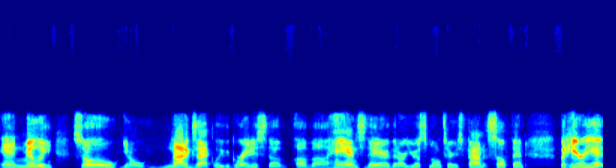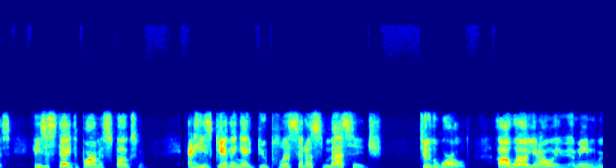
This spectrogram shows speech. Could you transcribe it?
and Milley, so you know, not exactly the greatest of of uh, hands there that our U.S. military has found itself in. But here he is. He's a State Department spokesman, and he's giving a duplicitous message to the world. Oh well, you know, I mean, we,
